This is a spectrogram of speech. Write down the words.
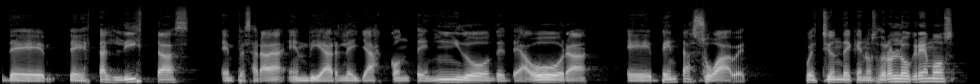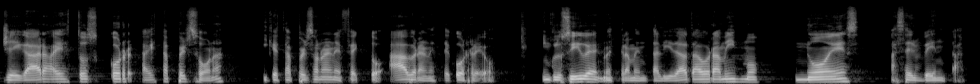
de, estas listas, empezar a enviarle ya contenido desde ahora, eh, venta suave. Cuestión de que nosotros logremos llegar a, estos, a estas personas y que estas personas en efecto abran este correo. Inclusive nuestra mentalidad ahora mismo no es hacer venta.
